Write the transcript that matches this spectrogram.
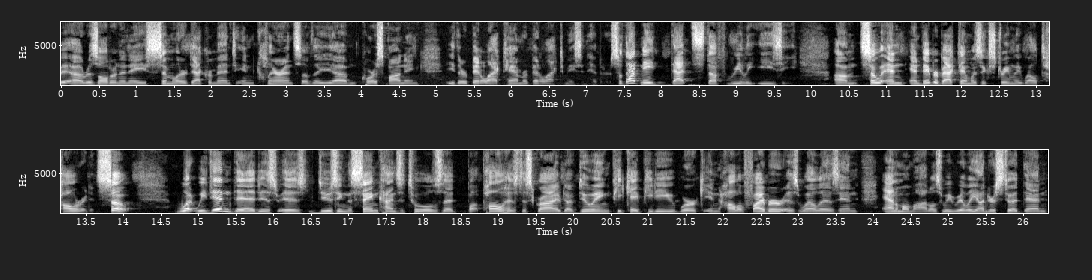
uh, resulted in a similar decrement in clearance of the um, corresponding either beta-lactam or beta-lactamase inhibitor. So that made that stuff really easy. Um, so and and vaborbactam was extremely well tolerated. So what we did did is is using the same kinds of tools that Paul has described of doing PKPD work in hollow fiber as well as in animal models. We really understood then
